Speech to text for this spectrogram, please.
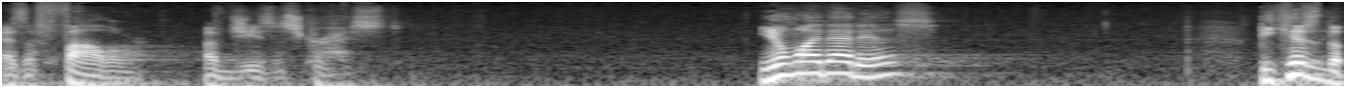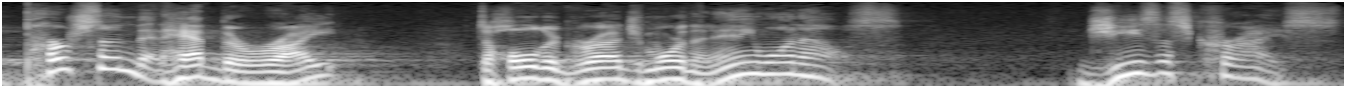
as a follower of Jesus Christ. You know why that is? Because the person that had the right to hold a grudge more than anyone else Jesus Christ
